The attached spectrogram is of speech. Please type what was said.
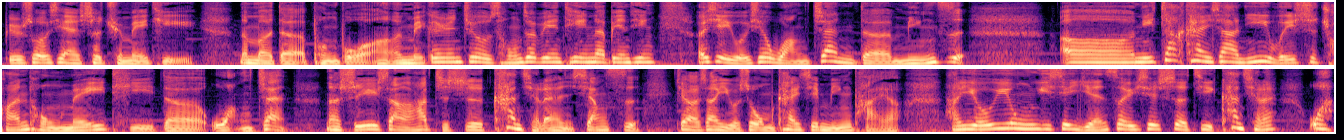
比如说现在社群媒体那么的蓬勃啊，每个人就从这边听那边听，而且有一些网站的名字。呃，你乍看一下，你以为是传统媒体的网站，那实际上它只是看起来很相似，就好像有时候我们看一些名牌啊，它有用一些颜色、一些设计，看起来哇，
